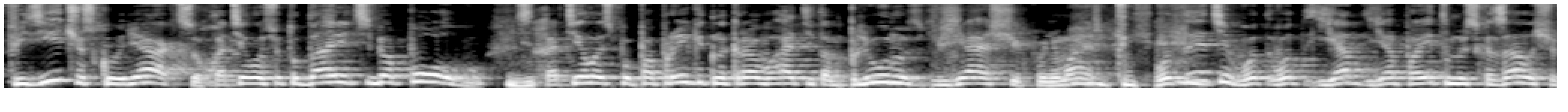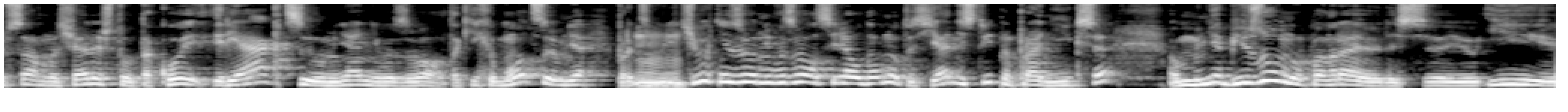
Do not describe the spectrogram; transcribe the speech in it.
физическую реакцию. Хотелось вот ударить себя по лбу. Хотелось по- попрыгать на кровати, там, плюнуть в ящик, понимаешь? Вот эти, вот, вот я, я поэтому и сказал еще в самом начале, что такой реакции у меня не вызывал. Таких эмоций у меня противоречивых не вызывал, не вызывал сериал давно. То есть я действительно проникся. Мне безумно понравились э, и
